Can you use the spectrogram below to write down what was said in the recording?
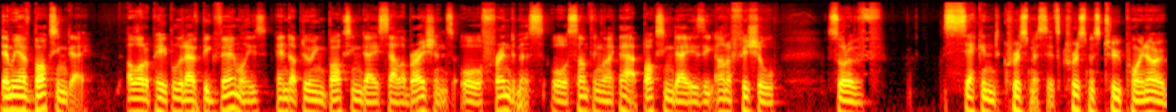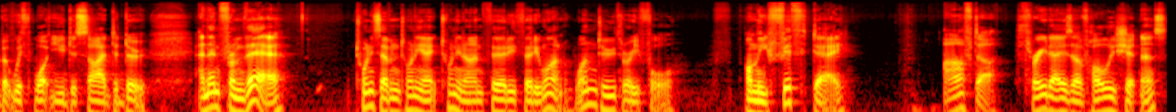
Then we have Boxing Day. A lot of people that have big families end up doing Boxing Day celebrations or Friendmas or something like that. Boxing Day is the unofficial sort of second Christmas. It's Christmas 2.0, but with what you decide to do. And then from there, 27, 28, 29, 30, 31, 1, 2, 3, 4. On the fifth day, after three days of holy shitness,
